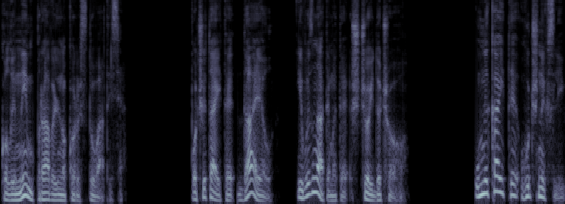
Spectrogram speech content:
коли ним правильно користуватися. Почитайте Дайл, і ви знатимете, що й до чого. Уникайте гучних слів.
